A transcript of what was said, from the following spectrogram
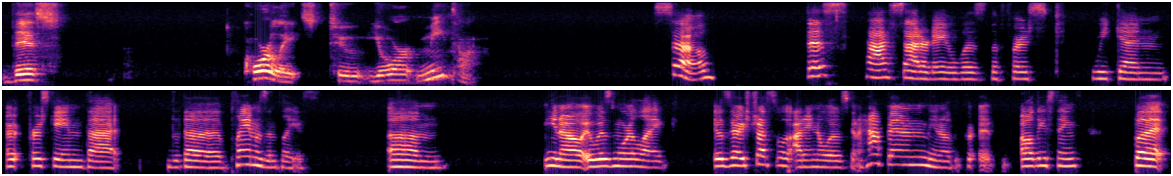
this correlates to your me time So, this past Saturday was the first weekend or first game that the plan was in place. Um, you know, it was more like it was very stressful. I didn't know what was going to happen, you know, the, all these things. But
